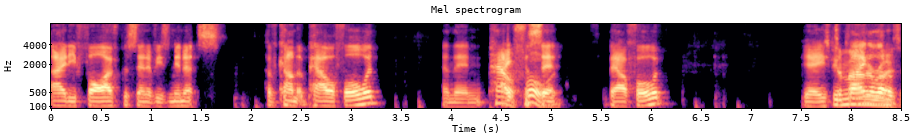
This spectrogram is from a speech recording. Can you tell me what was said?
85% of his minutes have come at power forward, and then power 8% forward. power forward. Yeah, he's been DeMar playing a lot of.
